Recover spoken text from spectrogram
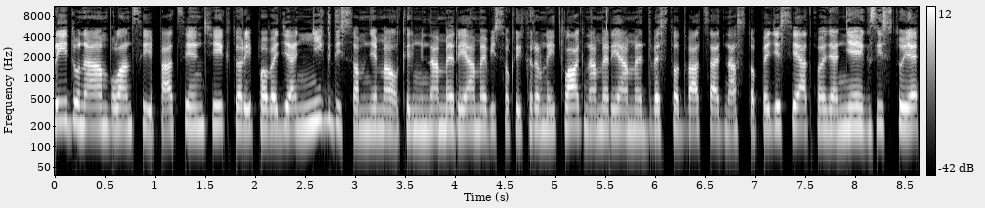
prídu na ambulancii pacienti, ktorí povedia, nikdy som nemal, keď my nameriame vysoký krvný tlak, nameriame 220 na 150, povedia, neexistuje,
